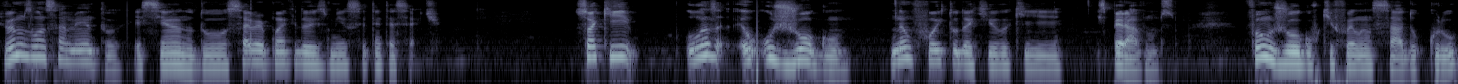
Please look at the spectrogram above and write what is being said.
Tivemos o lançamento esse ano do Cyberpunk 2077. Só que o, o jogo não foi tudo aquilo que esperávamos. Foi um jogo que foi lançado cru.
